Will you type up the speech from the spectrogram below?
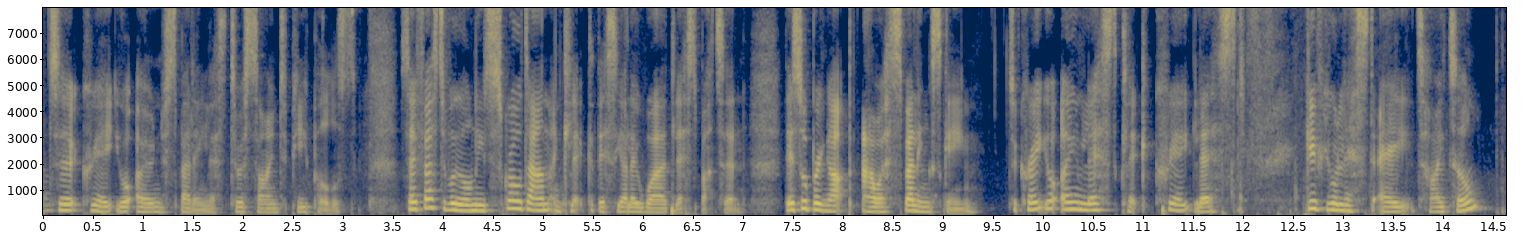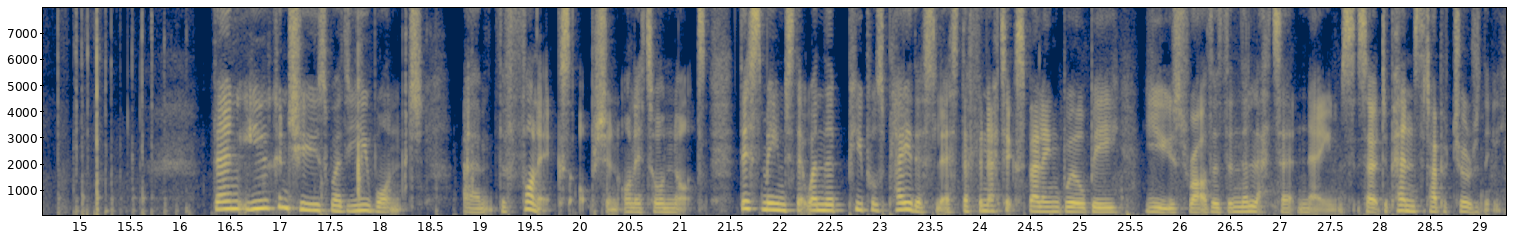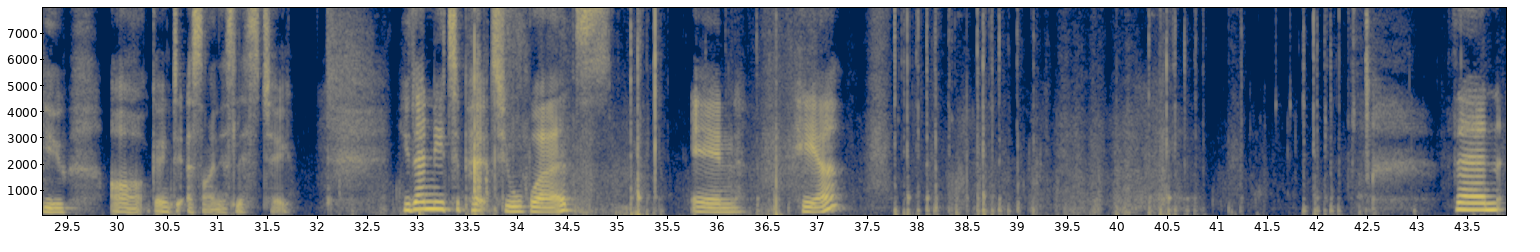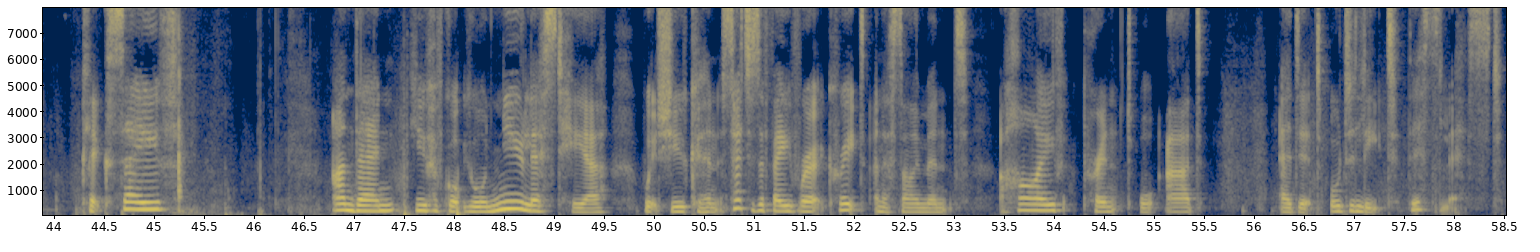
to create your own spelling list to assign to pupils. So first of all, you'll need to scroll down and click this yellow word list button. This will bring up our spelling scheme. To create your own list, click create list, give your list a title. Then you can choose whether you want um, the phonics option on it or not. This means that when the pupils play this list, the phonetic spelling will be used rather than the letter names. So it depends the type of children that you are going to assign this list to. You then need to put your words in here. Then click save and then you have got your new list here, which you can set as a favourite, create an assignment, a hive, print or add, edit or delete this list.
